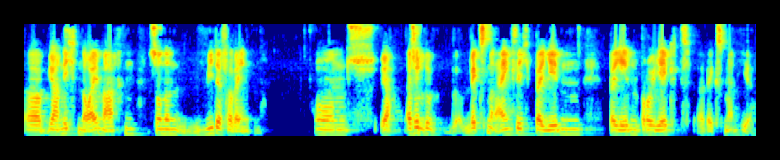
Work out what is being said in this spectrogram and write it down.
äh, ja nicht neu machen, sondern wiederverwenden. Und ja, also wächst man eigentlich bei jedem, bei jedem Projekt äh, wächst man hier.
